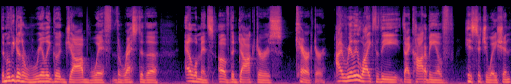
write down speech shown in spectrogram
the movie does a really good job with the rest of the elements of the doctor's character. I really liked the dichotomy of his situation.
